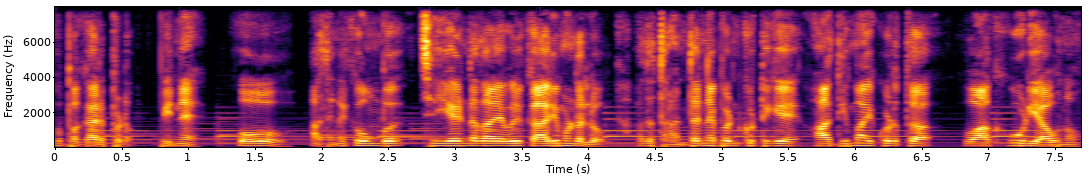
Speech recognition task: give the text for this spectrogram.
ഉപകാരപ്പെടും. പിന്നെ ഓ അതിനൊക്കെ മുമ്പ് ചെയ്യേണ്ടതായ ഒരു കാര്യമുണ്ടല്ലോ. അത് താൻ തന്നെ പെൺകുട്ടിക്ക് ആദ്യമായി കൊടുത്ത വാക്കുകൂടിയാവുന്നു.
